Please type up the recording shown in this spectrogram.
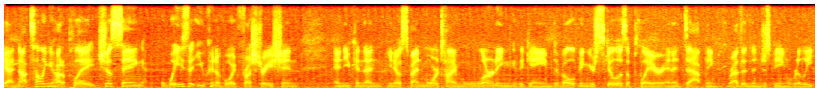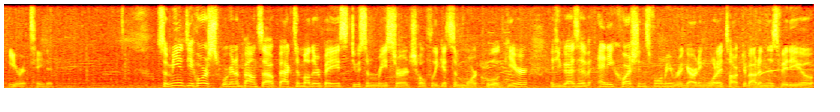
again, not telling you how to play, just saying ways that you can avoid frustration and you can then, you know, spend more time learning the game, developing your skill as a player and adapting rather than just being really irritated. So me and D-Horse, we're going to bounce out back to Mother Base, do some research, hopefully get some more cool gear. If you guys have any questions for me regarding what I talked about in this video,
